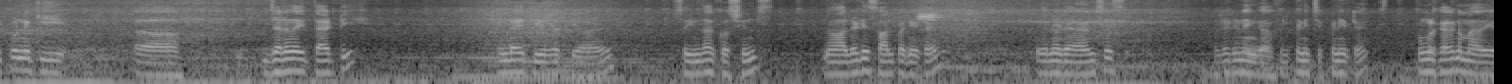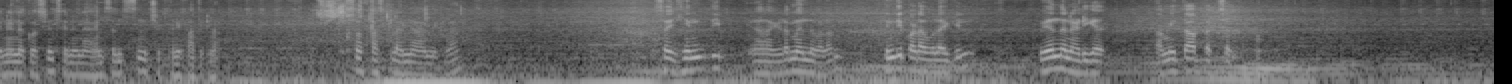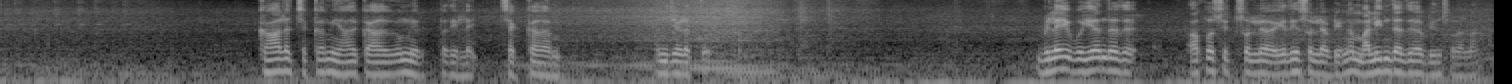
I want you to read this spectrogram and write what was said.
இப்போ இன்னைக்கு ஜனவரி தேர்ட்டி ரெண்டாயிரத்தி இருபத்தி ஆறு. ஸோ இந்த கொஸ்டின்ஸ் நான் ஆல்ரெடி சால்வ் பண்ணிட்டேன். இதனுடைய ஆன்சர்ஸ் ஆல்ரெடி நான் இங்கே ஃபில் பண்ணி செக் பண்ணிவிட்டேன் உங்களுக்காக நம்ம என்னென்ன கொஸ்டின்ஸ் என்னென்ன ஆன்சர்ஸ்னு செக் பண்ணி பார்த்துக்கலாம். ஸோ ஃபஸ்ட்லேருந்து ஆரம்பிக்கலாம். ஸோ ஹிந்தி இடமிருந்து வளம். ஹிந்தி பட உலகில் உயர்ந்த நடிகர் அமிதாப் பச்சன். காலச்சக்கரம் யாருக்காகவும் நிற்பதில்லை. சக்கரம். அஞ்செழுத்து விலை உயர்ந்தது. ஆப்போசிட் சொல்லு எதை சொல்லு அப்படின்னா மலிந்தது அப்படின்னு சொல்லலாம்.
